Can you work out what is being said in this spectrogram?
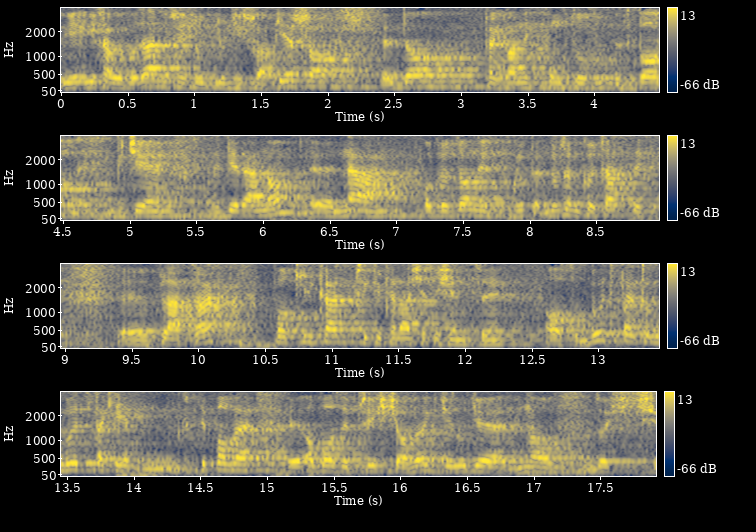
e, jechały wozami, część ludzi szła pieszo do tak zwanych punktów zbornych, gdzie zbierano e, na ogrodzonych dużym kolczastych placach po kilka czy kilkanaście tysięcy osób. Były to, tak, to były to takie typowe obozy przejściowe, gdzie ludzie no, w dość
